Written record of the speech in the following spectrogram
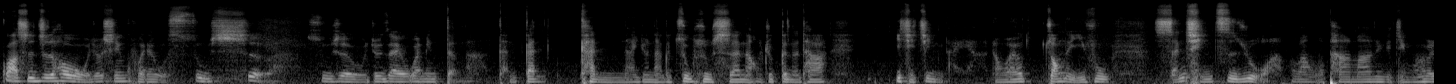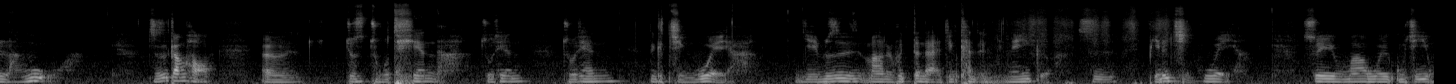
挂失之后，我就先回来我宿舍，宿舍我就在外面等啊，等干看哪有哪个住宿生啊，我就跟着他一起进来呀，然后我还要装的一副神情自若啊，不然我怕妈那个警官会拦我。只是刚好，呃，就是昨天呐，昨天，昨天那个警卫啊，也不是妈的会瞪大眼睛看着你那一个，是别的警卫啊，所以我妈我也鼓起勇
